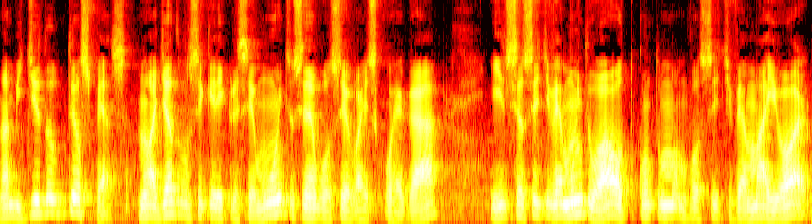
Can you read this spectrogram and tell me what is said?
na medida dos teus pés. Não adianta você querer crescer muito, senão você vai escorregar. E se você estiver muito alto, quanto você estiver maior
